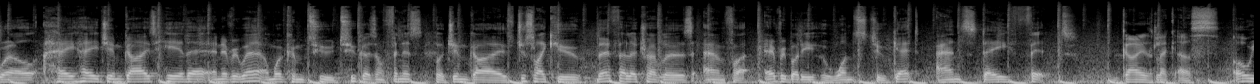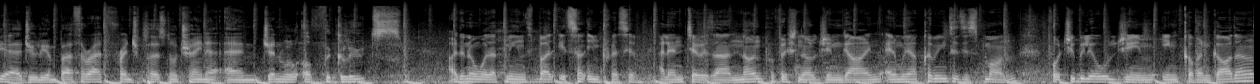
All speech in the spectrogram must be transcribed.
Well, hey, hey, gym guys, here, there, and everywhere, and welcome to Two Guys on Fitness for gym guys just like you, their fellow travelers, and for everybody who wants to get and stay fit. Guys like us. Oh, yeah, Julian Bertherat, French personal trainer and general of the glutes. I don't know what that means, but it's an impressive Alan Teresa, non-professional gym guy, and we are coming to this month for Jubilee Hall Gym in Covent Garden,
